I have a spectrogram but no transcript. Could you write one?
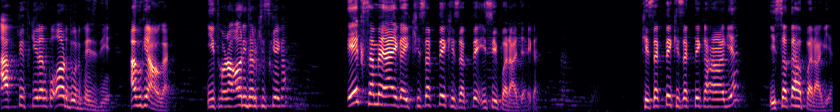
आपतित किरण को और दूर भेज दिए। अब क्या होगा? ये थोड़ा और इधर खिसकेगा। एक समय आएगा, ये खिसकते खिसकते इसी पर आ जाएगा। खिसकते खिसकते कहाँ आ गया? इस सतह पर आ गया।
